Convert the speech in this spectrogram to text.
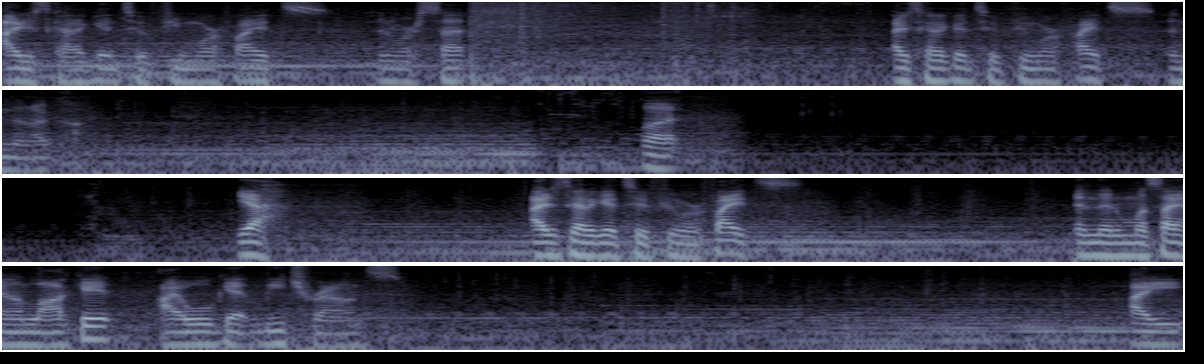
I just gotta get into a few more fights and we're set. I just gotta get into a few more fights and then I got. But yeah, I just gotta get to a few more fights, and then once I unlock it, I will get leech rounds. I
